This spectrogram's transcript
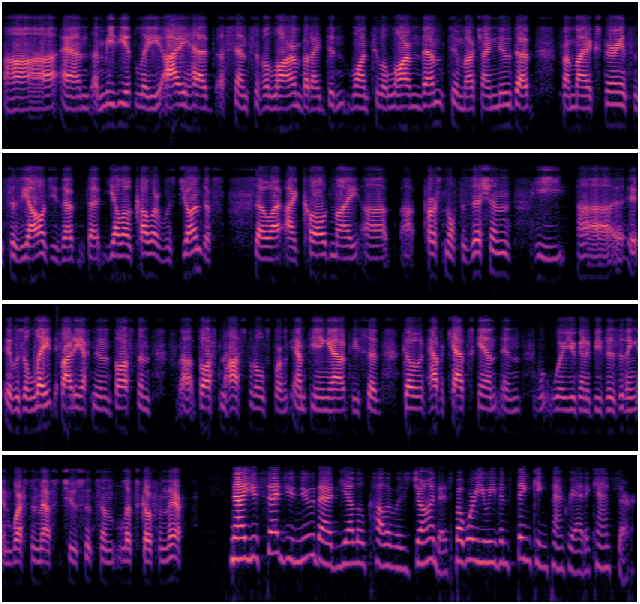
Uh, and immediately I had a sense of alarm, but I didn't want to alarm them too much. I knew that from my experience in physiology that that yellow color was jaundice so I, I called my uh, uh, personal physician. He uh, it, it was a late Friday afternoon in Boston. Uh, Boston hospitals were emptying out. He said, "Go and have a CAT scan in where you're going to be visiting in Western Massachusetts, and let's go from there." Now you said you knew that yellow color was jaundice, but were you even thinking pancreatic cancer?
